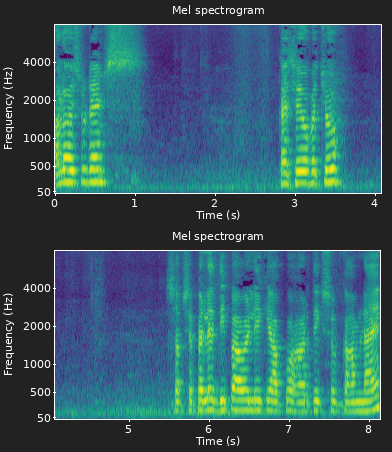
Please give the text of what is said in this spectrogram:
हेलो स्टूडेंट्स कैसे हो बच्चों? सबसे पहले दीपावली की आपको हार्दिक शुभकामनाएँ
